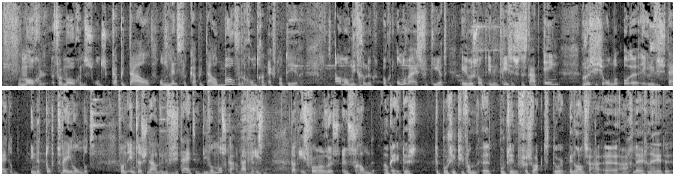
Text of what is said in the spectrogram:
vermogen, vermogens, ons kapitaal, ons menselijk kapitaal boven de grond gaan exploiteren. Dat is allemaal niet gelukt. Ook het onderwijs verkeert in Rusland in een crisis. Er staat één Russische uh, universiteit in de top 200 van internationale universiteiten, die van Moskou. Nou, dat, is, dat is voor een Rus een schande. Oké, dus de positie van uh, Poetin verzwakt door binnenlandse aangelegenheden.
